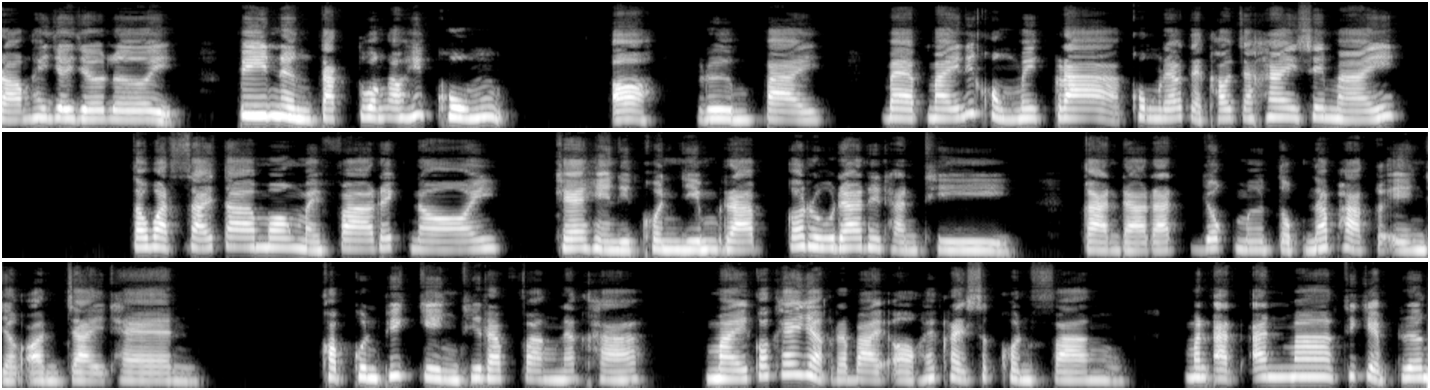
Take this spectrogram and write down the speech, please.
ร้องให้เยอะๆเลย ปีหนึ่งตักตวงเอาให้คุ้มอ๋อลืมไป แบบไหมนี่คงไม่กล้า คงแล้วแต่เขาจะให้ใช่ไหมตวัดสายตามองไหมฟ้าเล็กน้อย แค่เห็นอีกคนยิ้มรับก็รู้ได้ในทันที การดารัตยกมือตบหน้าผากตัวเองอย่างอ่อนใจแทน ขอบคุณพี่กิ่งที่รับฟังนะคะไหมก็แค่อยากระบายออกให้ใครสักคนฟัง มันอัดอั้นมากที่เก็บเรื่อง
